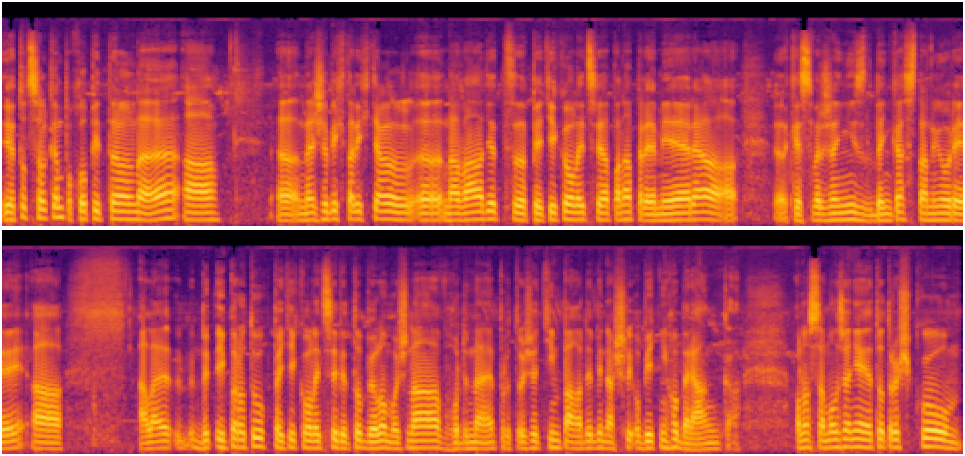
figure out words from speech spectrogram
je to celkem pochopitelné a ne, že bych tady chtěl eh, navádět pěti koalici a pana premiéra eh, ke svržení Zdeňka Stanjury a ale i pro tu pěti koalici by to bylo možná vhodné, protože tím pádem by našli obětního beránka. Ono samozřejmě je to trošku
